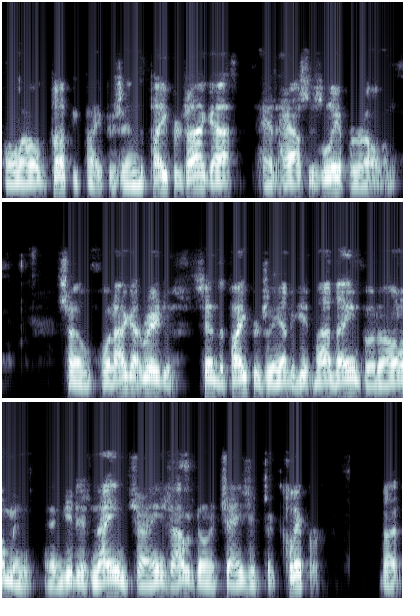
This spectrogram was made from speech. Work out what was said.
on all the puppy papers. And the papers I got had House's Lipper on them. So when I got ready to send the papers in to get my name put on them and, and get his name changed, I was going to change it to Clipper. But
